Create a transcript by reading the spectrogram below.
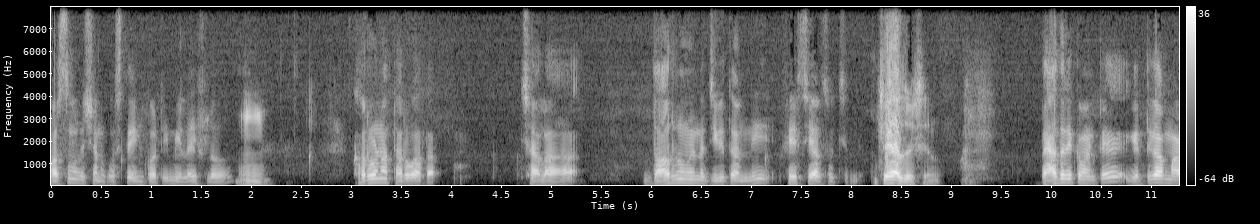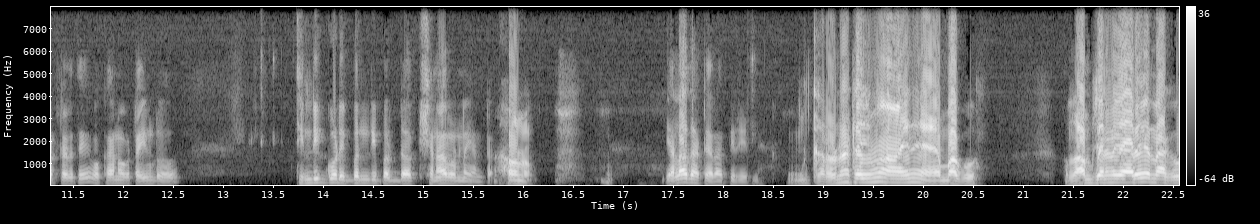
పర్సనల్ విషయానికి వస్తే ఇంకోటి మీ లైఫ్లో. కరోనా తర్వాత చాలా దారుణమైన జీవితాన్ని ఫేస్ చేయాల్సి వచ్చింది. చేయాల్సి వచ్చింది. పేదరికం అంటే గట్టిగా మాట్లాడితే ఒకనొక టైంలో తిండికి కూడా ఇబ్బంది పడ్డ క్షణాలు ఉన్నాయంట. అవును. ఎలా దాటారు ఆ పీరియడ్ని? కరోనా టైం ఆయనే మాకు రామ్ చరణ్ గారే నాకు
